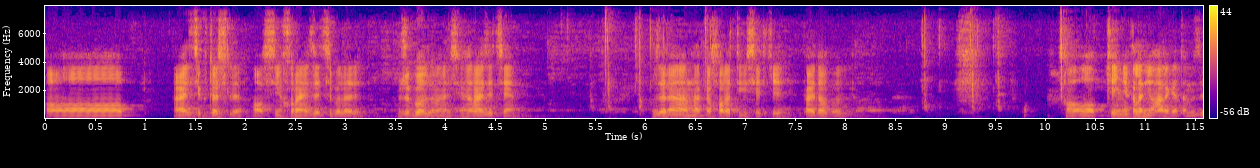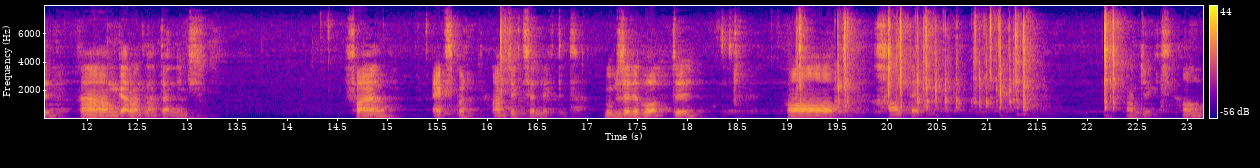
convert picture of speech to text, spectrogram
Hop, ayni kutasizlar. Hozir sinxronizatsiya bo'ladi. Уже bo'ldi mana sinxronizatsiya ham. Bizda anaqa holatdagi setki paydo bo'ldi. Hop, keyingi qiladigan harakatimiz ham garmentlarni tanlaymiz. File, export, object selected. Bu bizda bo'lyapti. Hop, halter. Object. Hop.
